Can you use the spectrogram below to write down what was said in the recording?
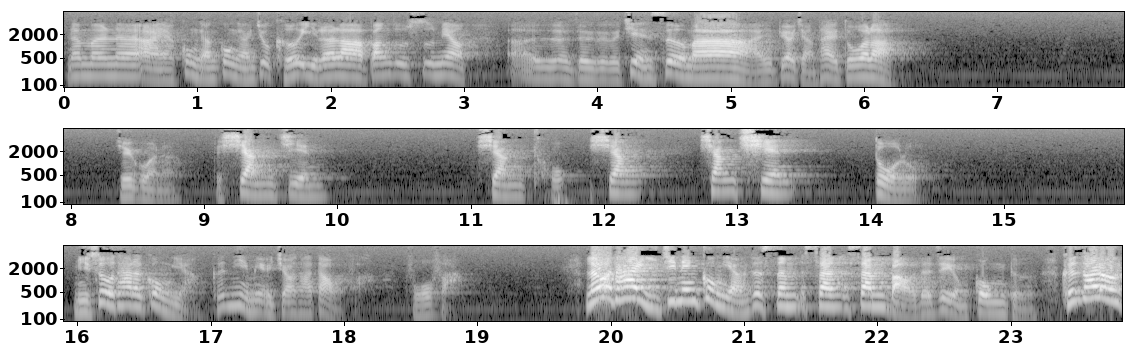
那么呢，哎呀，供养供养就可以了啦，帮助寺庙呃这这个建设嘛，也不要讲太多了。结果呢，相间、相托、相相牵，堕落。你受他的供养，可你也没有教他道法、佛法。然后他以今天供养这三三三宝的这种功德，可是他又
